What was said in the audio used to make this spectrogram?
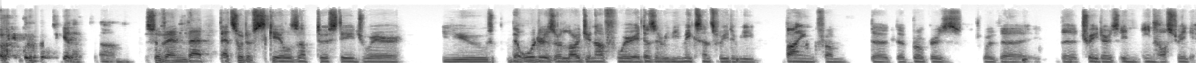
Okay, put them all together. Um, so then that that sort of scales up to a stage where you the orders are large enough where it doesn't really make sense for you to be buying from the the brokers or the the traders in in Australia.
